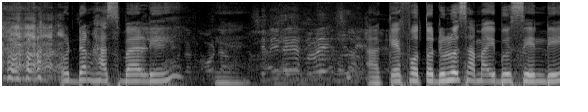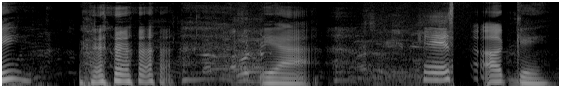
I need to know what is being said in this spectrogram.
udeng khas Bali. Ya. Oke, foto dulu sama Ibu Cindy. ya. Oke. Oke.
